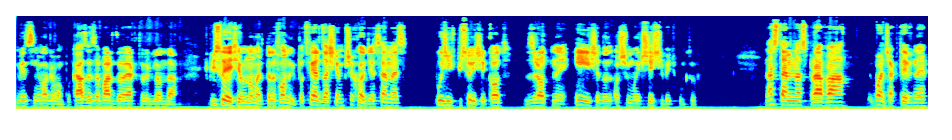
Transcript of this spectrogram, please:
więc nie mogę wam pokazać za bardzo, jak to wygląda. Wpisuje się numer telefonu i potwierdza się, przychodzi SMS, później wpisuje się kod zwrotny i się do, otrzymuje 35 punktów. Następna sprawa, bądź aktywny.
